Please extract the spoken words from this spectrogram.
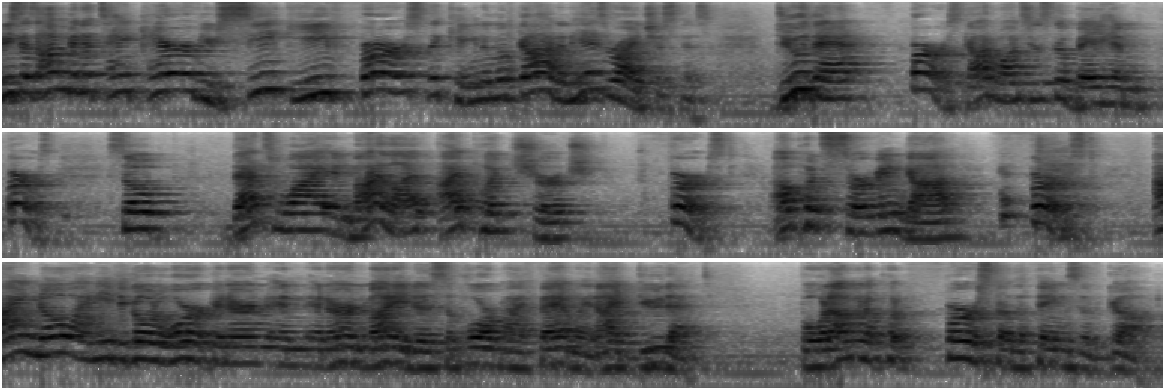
But he says, I'm going to take care of you. Seek ye first the kingdom of God and his righteousness. Do that first. God wants us to obey him first. So that's why in my life, I put church first. I'll put serving God first. I know I need to go to work and earn, and, and earn money to support my family, and I do that. But what I'm going to put first are the things of God.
